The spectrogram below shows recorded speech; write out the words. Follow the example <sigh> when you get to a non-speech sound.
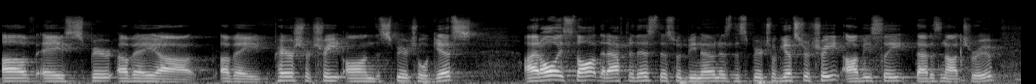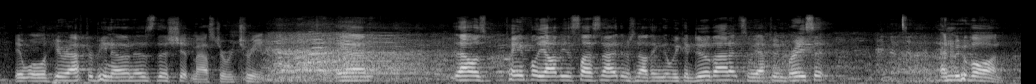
of a spirit of a uh, of a parish retreat on the spiritual gifts. I had always thought that after this, this would be known as the spiritual gifts retreat. Obviously, that is not true. It will hereafter be known as the shipmaster retreat. <laughs> and that was painfully obvious last night. There's nothing that we can do about it, so we have to embrace it and move on.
